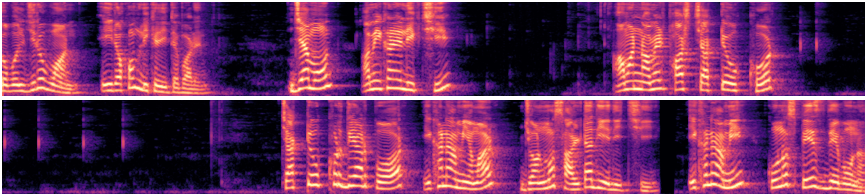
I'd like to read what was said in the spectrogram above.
ডবল জিরো ওয়ান এই রকম লিখে দিতে পারেন। যেমন আমি এখানে লিখছি আমার নামের ফার্স্ট চারটে অক্ষর চারটে অক্ষর দেওয়ার পর এখানে আমি আমার জন্ম সালটা দিয়ে দিচ্ছি। এখানে আমি কোনো স্পেস দেব না।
